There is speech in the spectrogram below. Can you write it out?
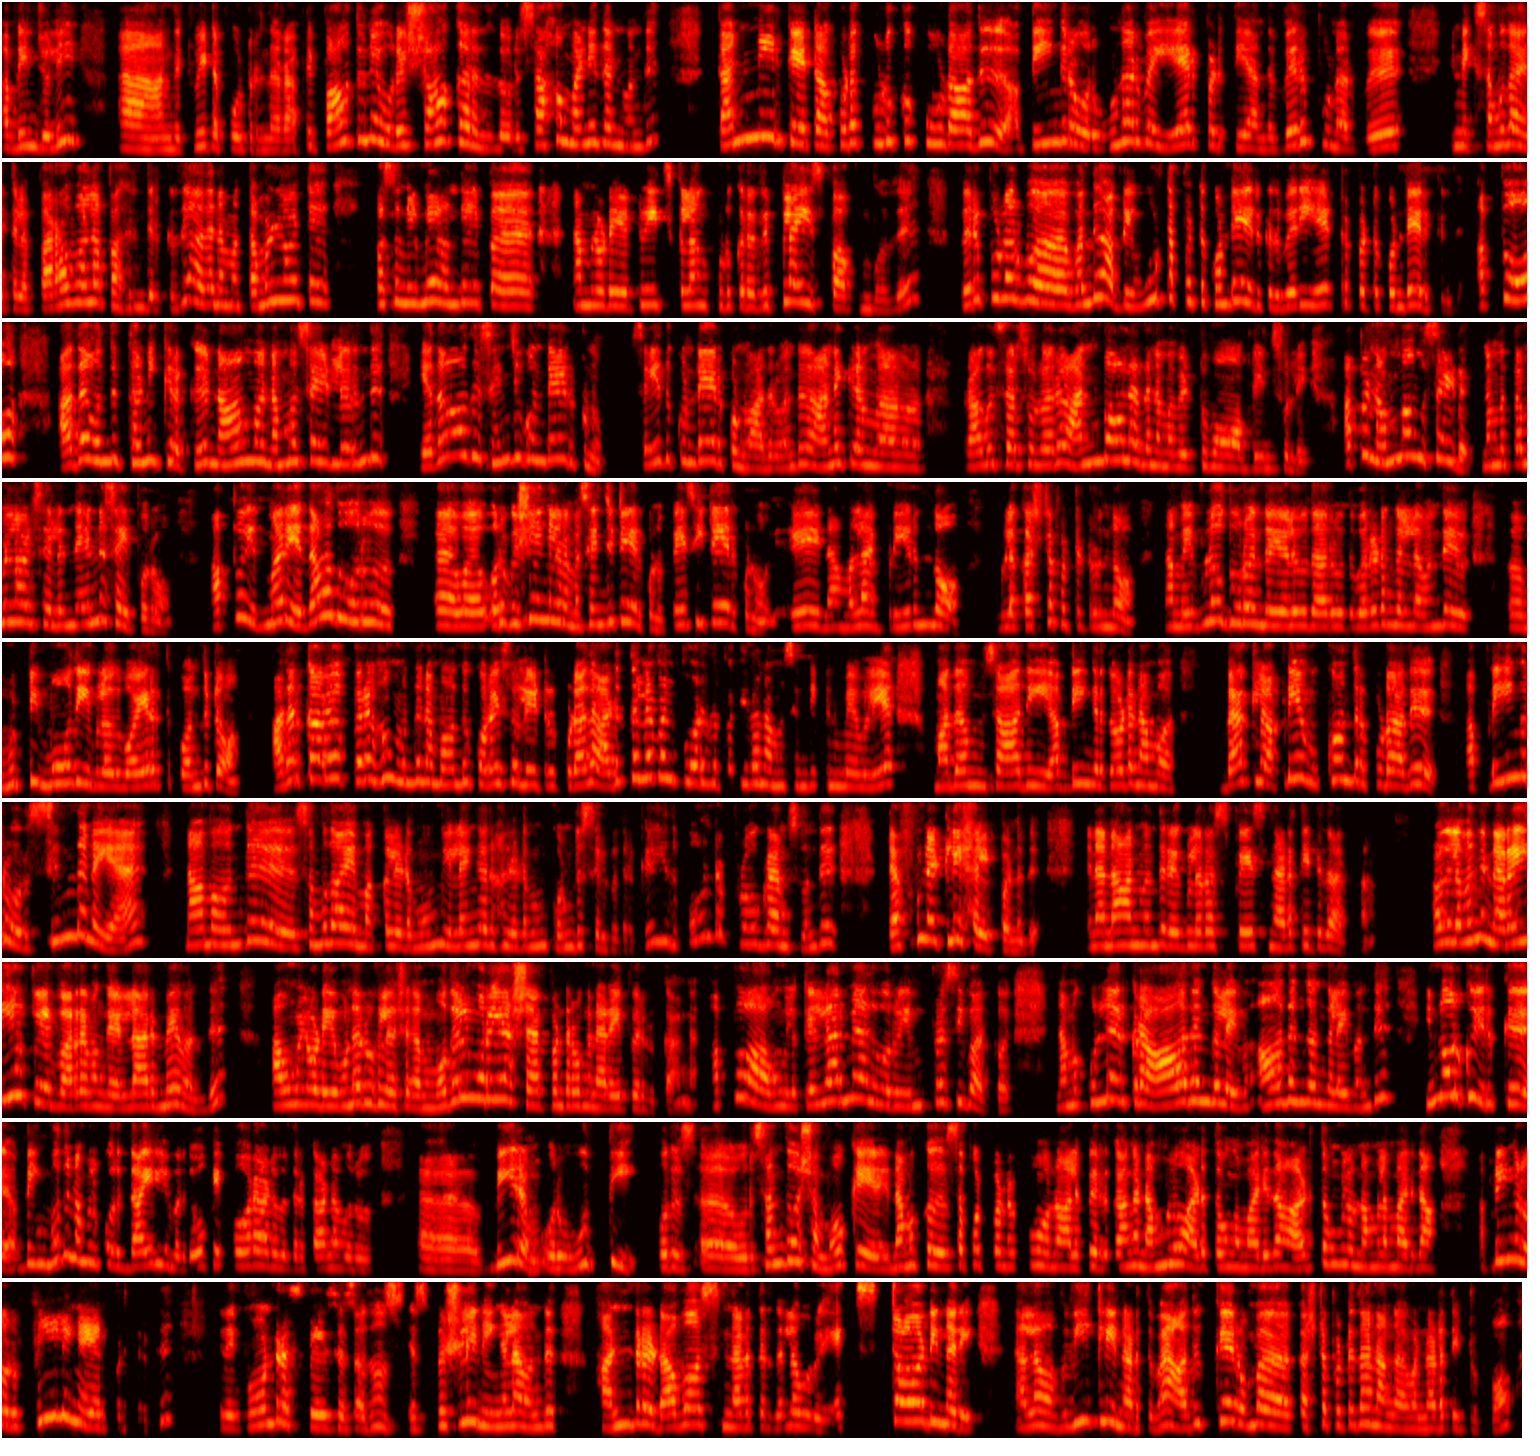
அப்படின்னு சொல்லி ஆஹ் அந்த ட்வீட்டை போட்டிருந்தாரு. அப்படி பார்த்தோன்னே ஒரே ஷாக்கா இருந்தது. ஒரு சக மனிதன் வந்து தண்ணீர் கேட்டா கூட கொடுக்க கூடாது அப்படிங்கிற ஒரு உணர்வை ஏற்படுத்திய அந்த வெறுப்புணர்வு இன்னைக்கு சமுதாயத்துல பரவலா பகிர்ந்திருக்குது. அதை நம்ம தமிழ்நாட்டு பசங்களுமே வந்து இப்ப நம்மளுடைய ட்வீட்ஸ்க்கு எல்லாம் கொடுக்குற ரிப்ளைஸ் பார்க்கும்போது வெறுப்புணர்வு வந்து அப்படி ஊட்டப்பட்டு கொண்டே இருக்குது வெறி ஏற்றப்பட்டு கொண்டே இருக்குது. அப்போ அதை வந்து தணிக்கிறதுக்கு நாம நம்ம சைடுல இருந்து ஏதாவது செஞ்சு கொண்டே இருக்கணும். செய்து கொண்டே இருக்கணும். அது வந்து அன்னைக்கு நம்ம ராகுல் சார் சொல்லுவாரு அன்பால் அதை நம்ம வெட்டுவோம் அப்படின்னு சொல்லி. அப்ப நம்ம சைடு நம்ம தமிழ்நாடு சைடுல இருந்து என்ன செய்ய போறோம்? அப்போ இது மாதிரி ஏதாவது ஒரு அஹ், ஒரு விஷயங்களை நம்ம செஞ்சுட்டே இருக்கணும் பேசிட்டே இருக்கணும். ஏய் நம்ம எல்லாம் இப்படி இருந்தோம். இவ்வளவு கஷ்டப்பட்டுட்டு இருந்தோம். நம்ம இவ்வளவு தூரம் இந்த எழுபது அறுபது வருடங்கள்ல வந்து முட்டி மோதி இவ்வளவு உயரத்துக்கு வந்துட்டோம். அதற்காக பிறகும் வந்து நம்ம வந்து குறை சொல்லிட்டு இருக்க கூடாது. அடுத்த லெவல் போறதை பத்தி தான் நம்ம சிந்திக்கணுமே ஒழிய மதம் சாதி அப்படிங்கறதோட நம்ம பேக்ல அப்படியே உட்கார்ந்துட கூடாது அப்படிங்கிற ஒரு சிந்தனைய நாம வந்து சமுதாய மக்களிடமும் இளைஞர்களிடமும் கொண்டு செல்வதற்கு இது போன்ற ப்ரோக்ராம்ஸ் வந்து டெஃபினெட்லி ஹெல்ப் பண்ணுது. ஏன்னா நான் வந்து ரெகுலரா ஸ்பேஸ் நடத்திட்டு தான் இருந்தேன் அதுல வந்து நிறைய பேர் வர்றவங்க எல்லாருமே வந்து அவங்களுடைய உணர்வுகளை முதல் முறையா ஷேர் பண்றவங்க நிறைய பேர் இருக்காங்க. அப்போ அவங்களுக்கு எல்லாருமே அது ஒரு இம்ப்ரெசிவா இருக்கு. நமக்குள்ள இருக்கிற ஆதங்களை ஆதங்கங்களை வந்து இன்னொருக்கும் இருக்கு அப்படிங்கும்போது நம்மளுக்கு ஒரு தைரியம் வருது. ஓகே போராடுவதற்கான ஒரு வீரம் ஒரு உத்தி ஒரு ஒரு சந்தோஷம். ஓகே நமக்கு சப்போர்ட் பண்றதுக்கும் ஒரு நாலு பேர் இருக்காங்க. நம்மளும் அடுத்தவங்க மாதிரி தான் அடுத்தவங்களும் நம்மள மாதிரி தான் அப்படிங்கிற ஒரு ஃபீலிங்கை ஏற்படுத்திருக்கு. இதை போன்ற ஸ்பேசஸ் அதுவும் எஸ்பெஷலி நீங்களாம் வந்து ஹண்ட்ரட் ஹவர்ஸ் நடத்துறதுல ஒரு எக்ஸ்ட்ராடினரி நல்லா வீக்லி நடத்துவேன். அதுக்கே ரொம்ப கஷ்டப்பட்டு தான் நாங்க நடத்திட்டு இருப்போம்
